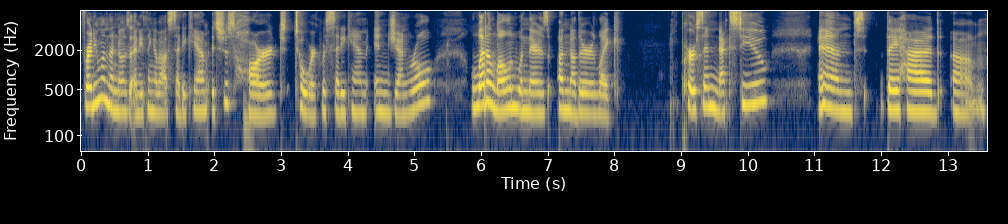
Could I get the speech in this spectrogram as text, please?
for anyone that knows anything about Steadicam, it's just hard to work with Steadicam in general, let alone when there's another like person next to you. And they had um,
